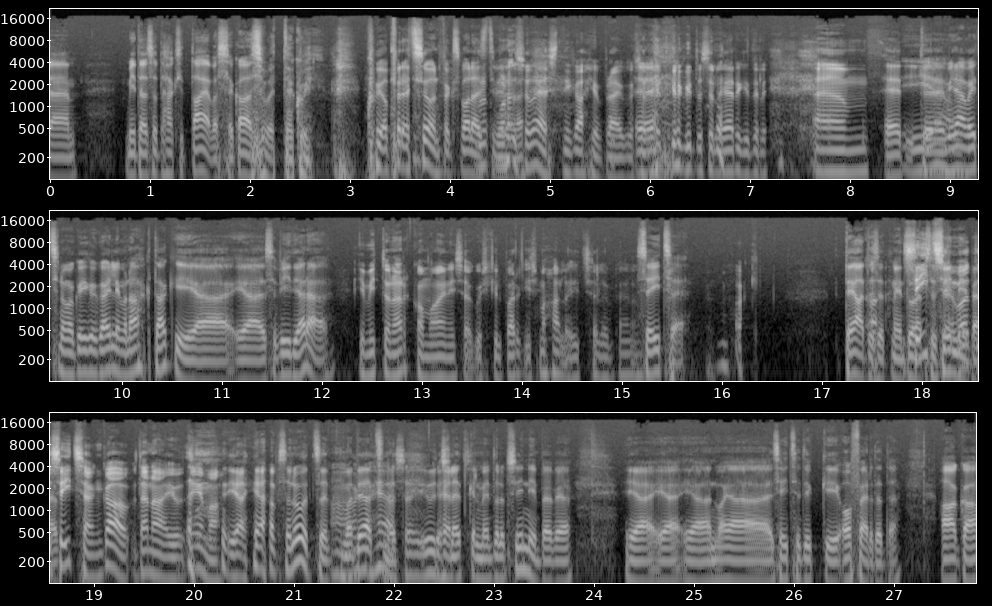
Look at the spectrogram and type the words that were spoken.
äh, mida sa tahaksid taevasse kaasa võtta, kui, kui operatsioon peaks valesti minema. mul on su õest nii kahju praegu sel hetkel, kui ta sulle järgi tuli um,. et ja... Äh, mina võtsin oma kõige kallima nahktagi ja, ja see viidi ära. ja mitu narkomaani sa kuskil pargis maha lõid selle peale? seitse okay. teades, et meil tuleb see sünnipäev. seitse on ka täna ju teema ja, ja absoluutselt ah,, ma teadsin, et ühel hetkel meil tuleb sünnipäev ja, ja, ja, ja on vaja seitse tükki ohverdada. aga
